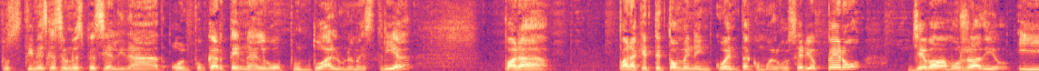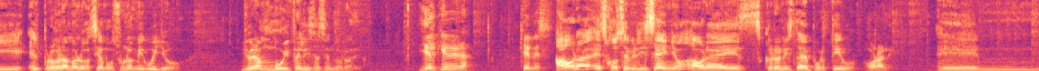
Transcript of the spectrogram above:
pues tienes que hacer una especialidad o enfocarte en algo puntual, una maestría, para, para que te tomen en cuenta como algo serio. Pero llevábamos radio y el programa lo hacíamos un amigo y yo. Yo era muy feliz haciendo radio. ¿Y él quién era? ¿Quién es? Ahora es José Briseño, ahora es cronista deportivo. Órale. En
